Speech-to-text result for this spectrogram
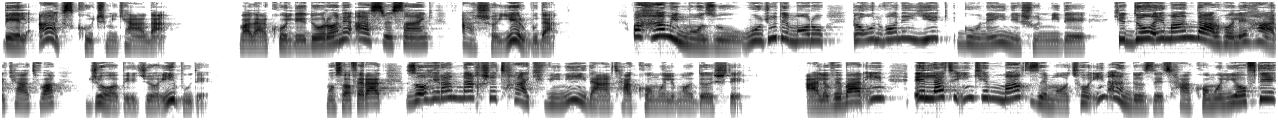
بالعکس کوچ می‌کردن و در کل دوران عصر سنگ اشایر بودند. و همین موضوع وجود ما رو به عنوان یک گونه ای نشون میده که دائما در حال حرکت و جابجایی بوده. مسافرت ظاهرا نقش تکوینی در تکامل ما داشته علاوه بر این علت اینکه مغز ما تا این اندازه تکامل یافته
